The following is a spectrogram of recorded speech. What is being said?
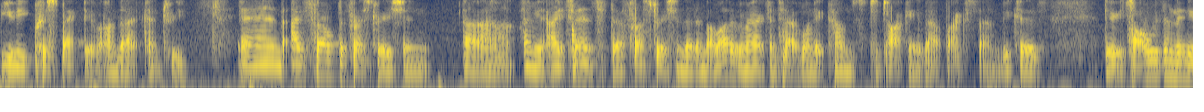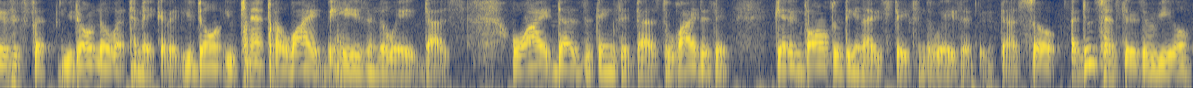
unique perspective on that country. And I felt the frustration uh, I mean, I sense the frustration that a lot of Americans have when it comes to talking about Pakistan because it's always in the news, but you don't know what to make of it. You don't, you can't tell why it behaves in the way it does, why it does the things it does, why does it get involved with the United States in the ways that it does. So I do sense there's a real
